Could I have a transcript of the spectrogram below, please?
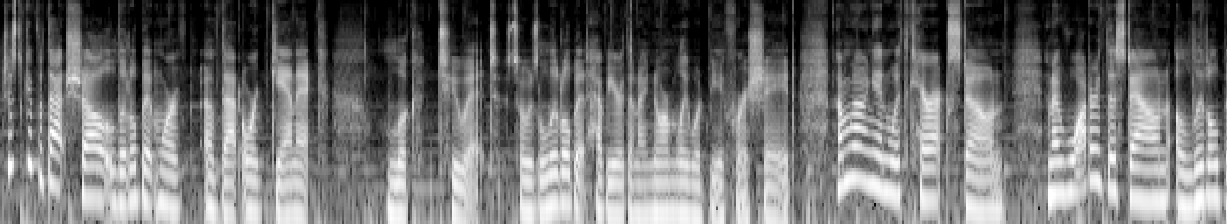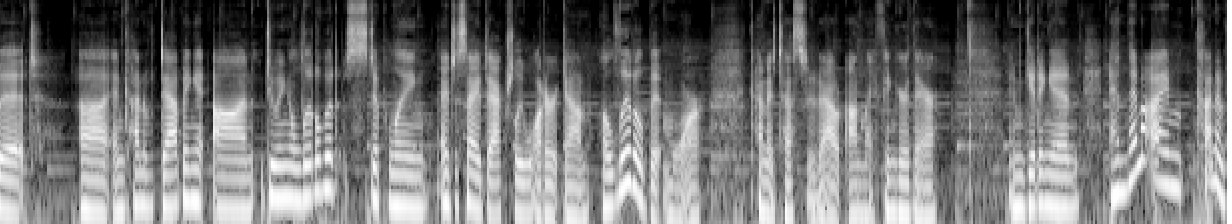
just to give that shell a little bit more of, of that organic look to it. So it was a little bit heavier than I normally would be for a shade. I'm going in with Karak Stone and I've watered this down a little bit uh, and kind of dabbing it on, doing a little bit of stippling. I decided to actually water it down a little bit more, kind of tested it out on my finger there and getting in. And then I'm kind of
